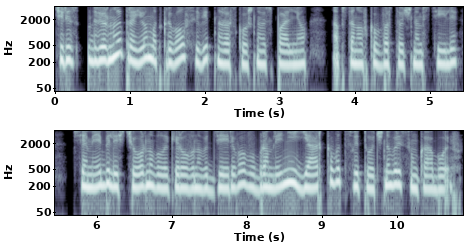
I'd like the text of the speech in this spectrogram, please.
Через дверной проем открывался вид на роскошную спальню. Обстановка в восточном стиле, вся мебель из черного лакированного дерева в обрамлении яркого цветочного рисунка обоев.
